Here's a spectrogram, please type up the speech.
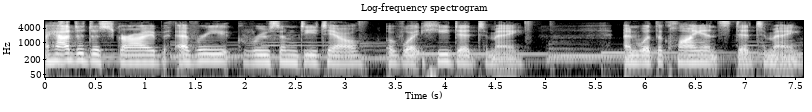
I had to describe every gruesome detail of what he did to me and what the clients did to me.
